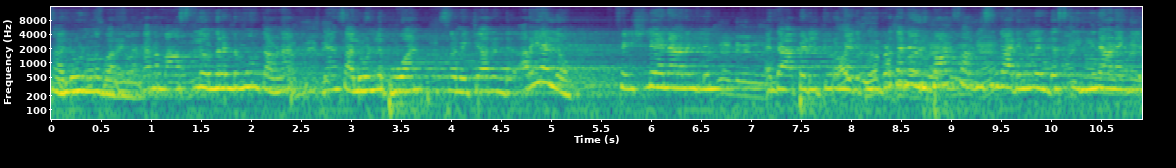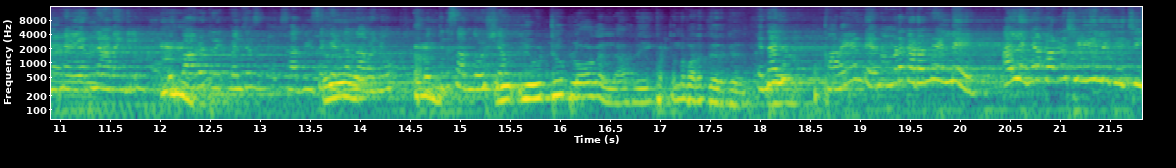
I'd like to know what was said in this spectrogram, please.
സലൂൺ എന്ന് പറയുന്നത്. കാരണം മാസത്തിൽ ഒന്ന് രണ്ട് മൂന്ന് തവണ ഞാൻ സലൂണിൽ പോവാൻ ശ്രമിക്കാറുണ്ട്. അറിയാലോ? ഫേഷ്യൽ ചെയ്യാനാണെങ്കിലും എന്താ പെഡിക്യൂർ മെഡിക്യൂർ ഇവിടെ തന്നെ ഒരുപാട് സർവീസും കാര്യങ്ങളുണ്ട്. സ്കിന്നിനാണെങ്കിലും ഹെയറിനാണെങ്കിലും ഒരുപാട് ട്രീറ്റ്മെന്റ് സർവീസ് ഒക്കെ ഉണ്ടെന്ന് അറിഞ്ഞു. ഒത്തിരി സന്തോഷം. യൂട്യൂബ് ബ്ലോഗ് അല്ല നീ പെട്ടെന്ന് പറഞ്ഞു തീർക്ക്. എന്നാലും പറയണ്ടേ നമ്മുടെ കടമയല്ലേ? അല്ലേ ഞാൻ പറഞ്ഞ ശരിയല്ലേ ചേച്ചി?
